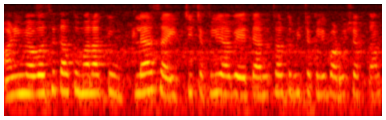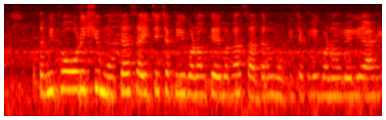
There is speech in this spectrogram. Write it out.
आणि व्यवस्थित आता तुम्हाला कुठल्या साईजची चकली हवी आहे त्यानुसार तुम्ही चकली पाडू शकता. आता मी थोडीशी मोठ्या साईजची चकली बनवते. बघा साधारण मोठी चकली बनवलेली आहे.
